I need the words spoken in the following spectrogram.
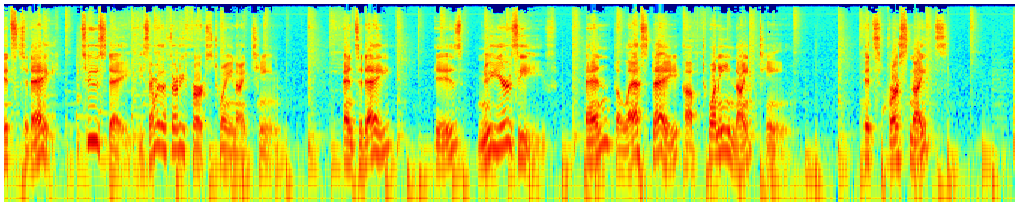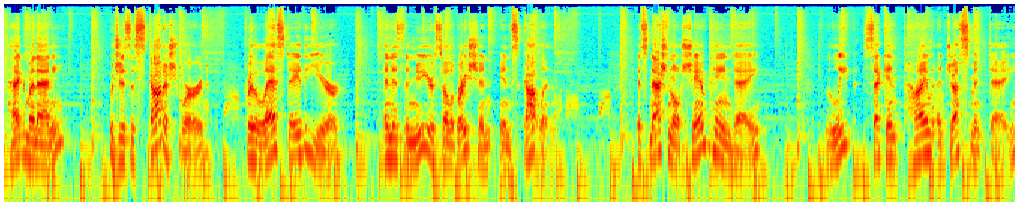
It's today, Tuesday, December the 31st, 2019. And today is New Year's Eve and the last day of 2019. It's first nights, Hogmanay, which is a Scottish word for the last day of the year and is the New Year celebration in Scotland. It's National Champagne Day, Leap Second Time Adjustment Day,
